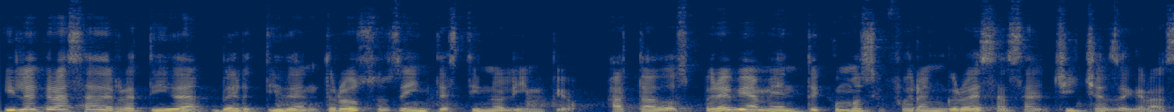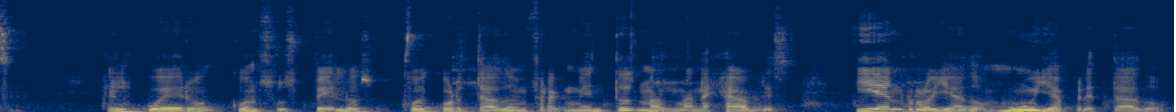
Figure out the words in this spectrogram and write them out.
y la grasa derretida vertida en trozos de intestino limpio, atados previamente como si fueran gruesas salchichas de grasa. El cuero, con sus pelos, fue cortado en fragmentos más manejables y enrollado muy apretado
